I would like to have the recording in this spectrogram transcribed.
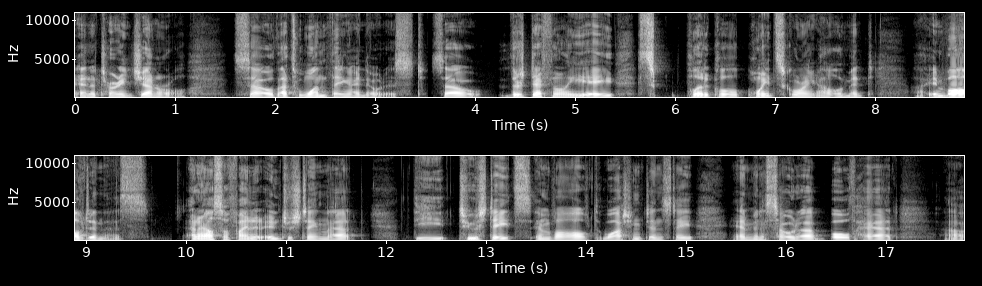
an attorney general. So that's one thing I noticed. So there's definitely a political point scoring element involved in this. And I also find it interesting that the two states involved, Washington State and Minnesota, both had, uh,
